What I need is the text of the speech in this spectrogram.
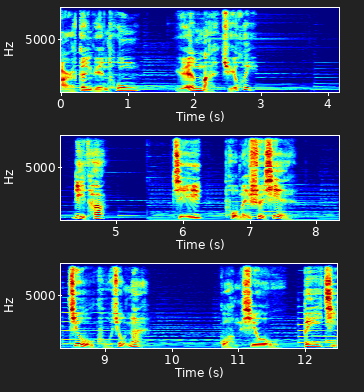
耳根圆通、圆满觉慧；利他即普门示现、救苦救难、广修悲济。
